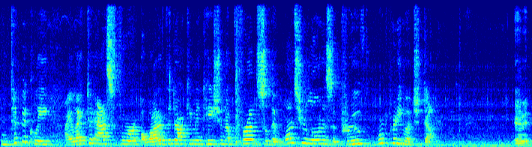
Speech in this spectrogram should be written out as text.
And typically, I like to ask for a lot of the documentation up front, so that once your loan is approved, we're pretty much done. And, it-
